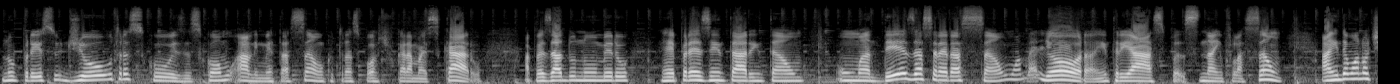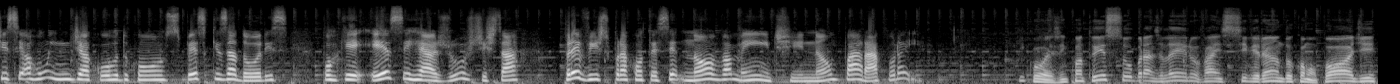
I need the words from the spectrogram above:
no preço de outras coisas, como a alimentação, que o transporte ficará mais caro. Apesar do número representar então uma desaceleração, uma melhora, entre aspas, na inflação, ainda é uma notícia ruim, de acordo com os pesquisadores, porque esse reajuste está previsto para acontecer novamente e não parar por aí. Que coisa. Enquanto isso, o brasileiro vai se virando como pode,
